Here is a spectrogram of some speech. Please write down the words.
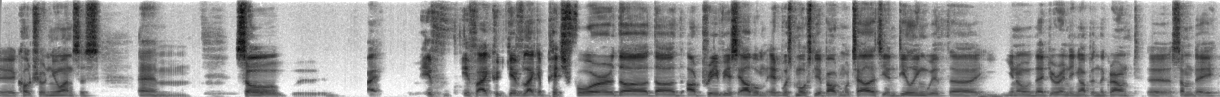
uh, cultural nuances. Um, so, if if I could give like a pitch for the the our previous album, it was mostly about mortality and dealing with uh, you know that you're ending up in the ground uh, someday.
